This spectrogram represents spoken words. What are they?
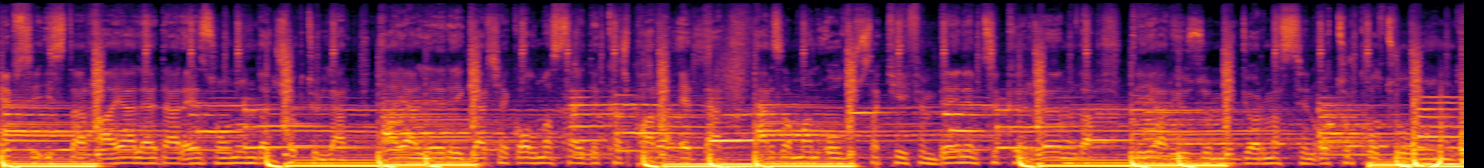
Hepsi ister hayal eder en sonunda çöktüler. Hayalleri gerçek olmasaydı kaç para eder? Her zaman olursa keyfim benim tıkırımda Diğer yüzümü görmezsin otur koltuğumda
